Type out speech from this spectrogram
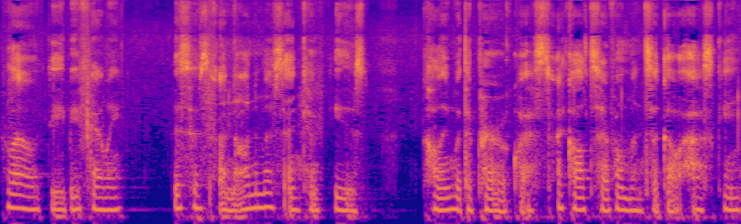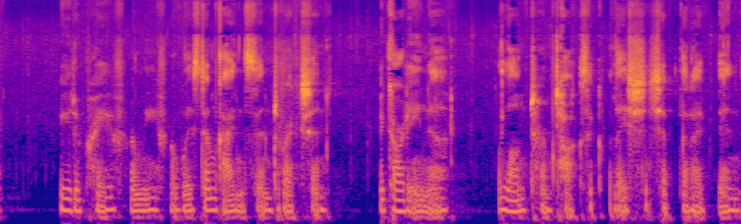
Hello, DB family. This is Anonymous and Confused calling with a prayer request. I called several months ago asking for you to pray for me for wisdom, guidance, and direction regarding a long term toxic relationship that I've been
